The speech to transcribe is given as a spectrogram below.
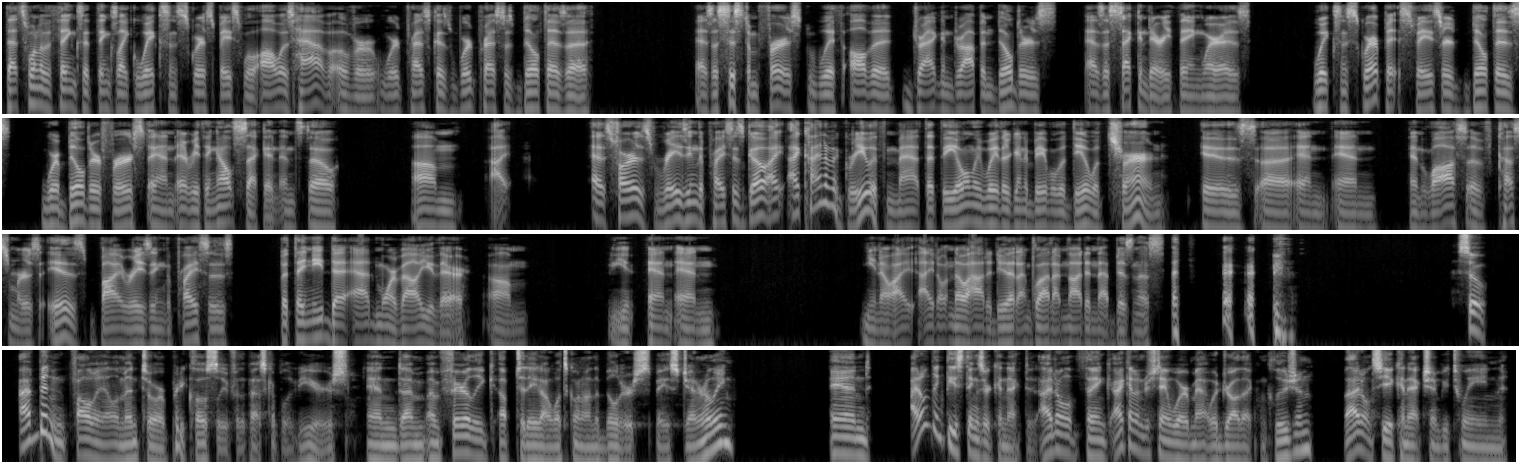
that's one of the things that things like Wix and Squarespace will always have over WordPress because WordPress was built as a as a system first with all the drag and drop and builders as a secondary thing whereas Wix and Squarespace are built as we're builder first and everything else second. And so um as far as raising the prices go, I, I kind of agree with Matt that the only way they're going to be able to deal with churn is uh, and and and loss of customers is by raising the prices. but they need to add more value there. Um, you, and and you know, I I don't know how to do that. I'm glad I'm not in that business. so I've been following Elementor pretty closely for the past couple of years, and I'm I'm fairly up to date on what's going on in the builder space generally. And I don't think these things are connected. I don't think I can understand where Matt would draw that conclusion, but I don't see a connection between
